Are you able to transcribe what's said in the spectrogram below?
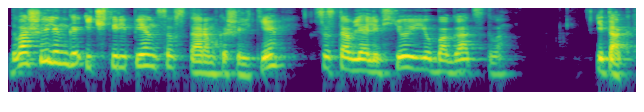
Два шиллинга и четыре пенса в старом кошельке составляли все ее богатство. Итак,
